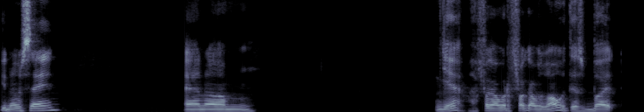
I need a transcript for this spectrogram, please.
you know what I'm saying? And um yeah, I forgot what the fuck I was going with this, but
